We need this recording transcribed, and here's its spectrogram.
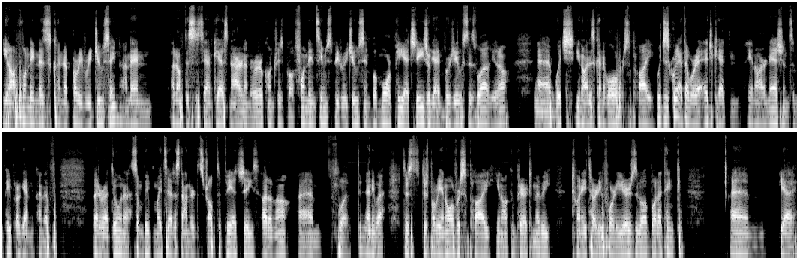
You know, funding is kind of probably reducing, and then I don't know if this is the same case in Ireland or other countries, but funding seems to be reducing, but more PhDs are getting produced as well, you know, mm. um, which, you know, this kind of oversupply, which is great that we're educating, you know, our nations and people are getting kind of better at doing it. Some people might say the standard has dropped to PhDs. I don't know. Um, but anyway, there's, there's probably an oversupply, you know, compared to maybe 20, 30, 40 years ago. But I think, um, yeah,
